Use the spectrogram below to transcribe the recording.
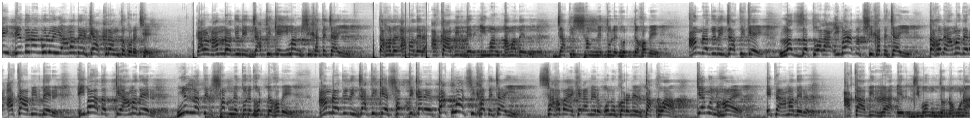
এই বেদনাগুলোই আমাদেরকে আক্রান্ত করেছে। কারণ আমরা যদি জাতিকে ইমান শিখাতে চাই, তাহলে আমাদের আকাবিরদের ইমান আমাদের জাতির সামনে তুলে ধরতে হবে। আমরা যদি জাতিকে লজ্জাতওয়ালা ইবাদত শিখাতে চাই, তাহলে আমাদের আকাবিরদের ইবাদতকে আমাদের মিল্লাতের সামনে তুলে ধরতে হবে। আমরা যদি জাতিকে সত্যিকারের তাকুয়া শিখাতে চাই, সাহাবা একেরামের অনুকরণের তাকুয়া কেমন হয়, এটা আমাদের আকাবিররা এর জীবন্ত নমুনা।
